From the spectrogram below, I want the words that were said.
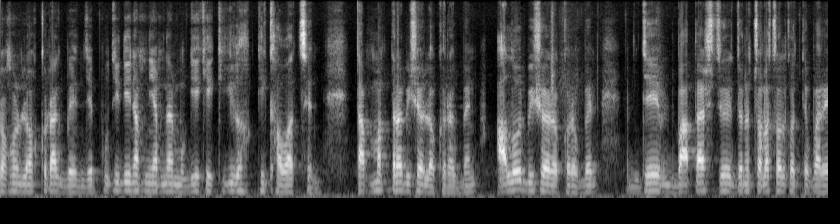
তখন লক্ষ্য রাখবেন যে প্রতিদিন আপনি আপনার মুরগিকে কী কী খাওয়াচ্ছেন। তাপমাত্রার বিষয়ে লক্ষ্য রাখবেন, আলোর বিষয়ে লক্ষ্য রাখবেন, যে বাতাস যেন চলাচল করতে পারে।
